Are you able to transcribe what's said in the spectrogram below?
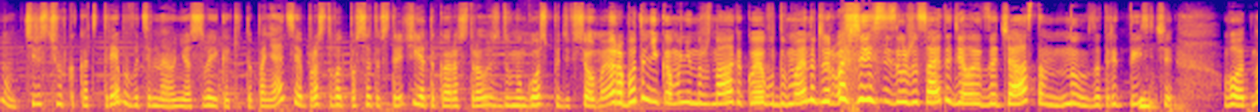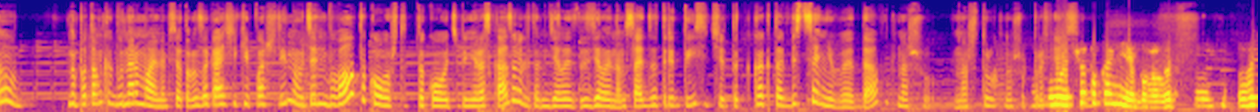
ну, чересчур какая-то требовательная, у нее свои какие-то понятия. Просто вот после этой встречи я такая расстроилась, думаю, господи, все, моя работа никому не нужна, какой я буду менеджер вообще, если уже сайты делают за час, там, ну, за три тысячи. Вот, ну, ну, потом как бы нормально, все, там заказчики пошли. Но у тебя не бывало такого, что такого тебе не рассказывали, там, делай, сделай нам сайт за 3000, это как-то обесценивает, да, вот нашу, наш труд, нашу профессию? Ой, что пока не было. Вот, вот,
